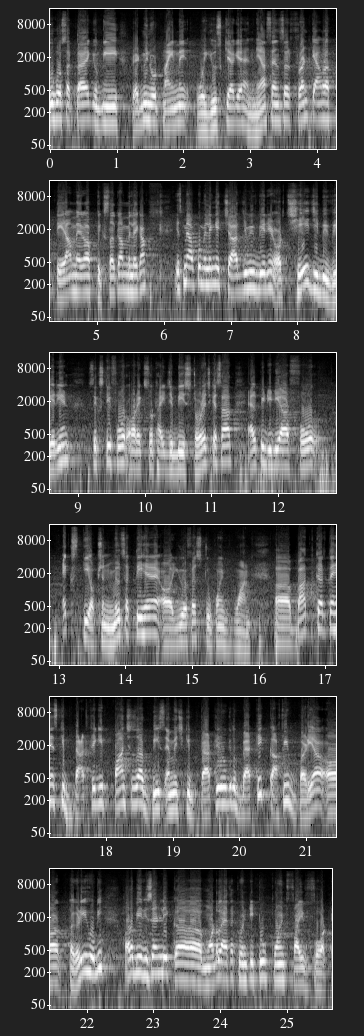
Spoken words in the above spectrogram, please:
हो सकता है, क्योंकि रेडमी नोट नाइन में वो यूज़ किया गया है। नया सेंसर फ्रंट कैमरा तेरह मेगा का मिलेगा। इसमें आपको मिलेंगे चार जी वेरियंट और छः जी वेरियंट 64 और एक सौ स्टोरेज के साथ। L P D D R four X की ऑप्शन मिल सकती है और U F two point one बात करते हैं इसकी बैटरी की। 5020 हज़ार की बैटरी होगी तो बैटरी काफ़ी बढ़िया और तगड़ी होगी। और अभी रिसेंटली एक मॉडल आया था 22.5 वॉट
